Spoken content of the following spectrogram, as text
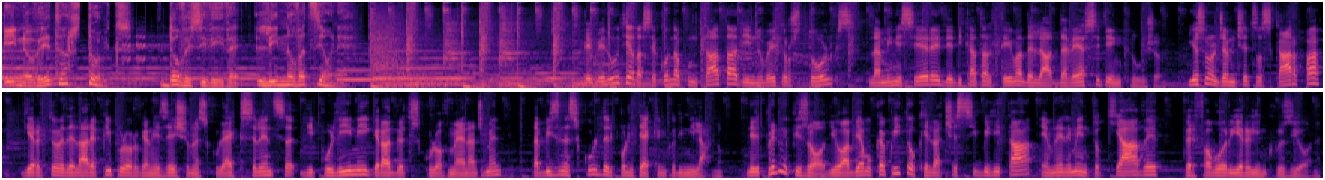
Innovators Talks, dove si vive l'innovazione. Benvenuti alla seconda puntata di Innovators Talks, la miniserie dedicata al tema della diversity e inclusion. Io sono Giancenzo Scarpa, direttore dell'area People Organization e School Excellence di Pulini Graduate School of Management, la business school del Politecnico di Milano. Nel primo episodio abbiamo capito che l'accessibilità è un elemento chiave per favorire l'inclusione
